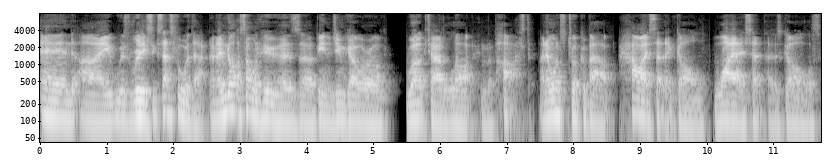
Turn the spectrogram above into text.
and I was really successful with that. And I'm not someone who has uh, been a gym goer or worked out a lot in the past. And I want to talk about how I set that goal, why I set those goals,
